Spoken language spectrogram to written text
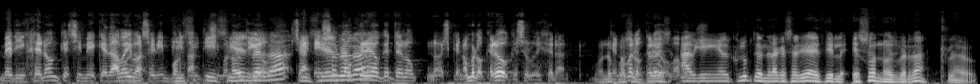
me dijeron que si me quedaba iba a ser y si- importantísimo. y si no, es tío. verdad- o sea, y si eso es no verdad- creo que te lo... No, es que no me lo creo que se lo dijeran. Bueno, que no pues me lo creo, vamos. alguien en el club tendrá que salir a decirle, eso no es verdad. Claro.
